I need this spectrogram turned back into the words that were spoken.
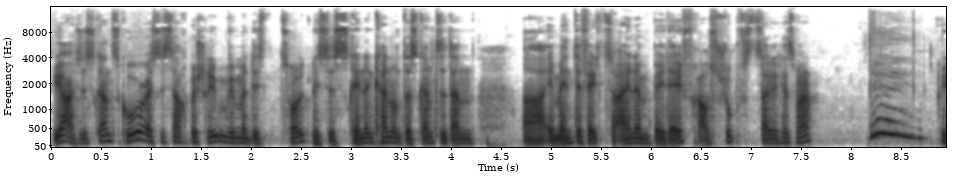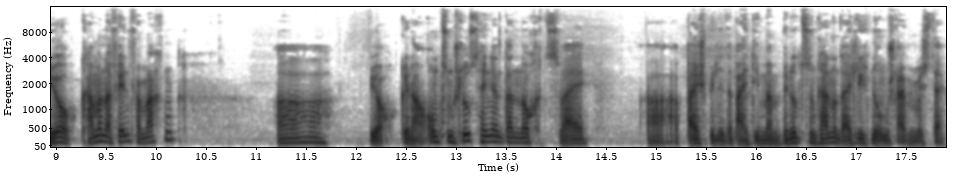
ja, es ist ganz cool. Es ist auch beschrieben, wie man die Zeugnisse scannen kann und das Ganze dann äh, im Endeffekt zu einem PDF rausschupft, sage ich jetzt mal. Ja, kann man auf jeden Fall machen. Äh, ja, genau. Und zum Schluss hängen dann noch zwei äh, Beispiele dabei, die man benutzen kann und eigentlich nur umschreiben müsste.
